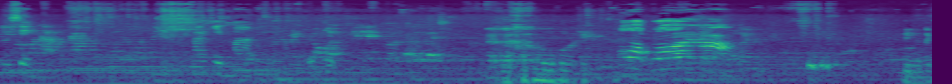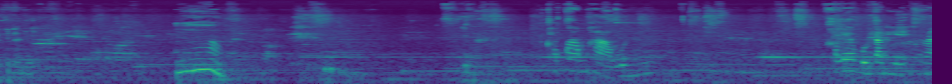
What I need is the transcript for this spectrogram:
ดูสิ น่ากินมากบอกเลยอะนี่ก็ต้องกินอันนี้อืมกินนะเขาตามหาวุ้น เขาเรียกวุ้นกะทิใช่ไหม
